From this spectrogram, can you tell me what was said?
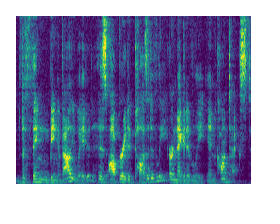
the thing being evaluated has operated positively or negatively in context.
